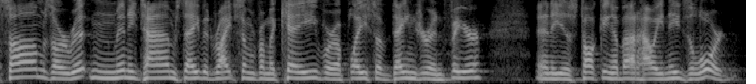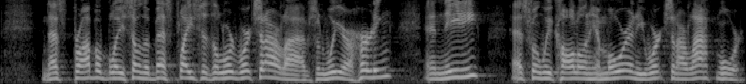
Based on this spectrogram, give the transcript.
Psalms are written many times. David writes them from a cave or a place of danger and fear, and he is talking about how he needs the Lord. And that's probably some of the best places the Lord works in our lives. When we are hurting and needy, that's when we call on him more, and he works in our life more.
